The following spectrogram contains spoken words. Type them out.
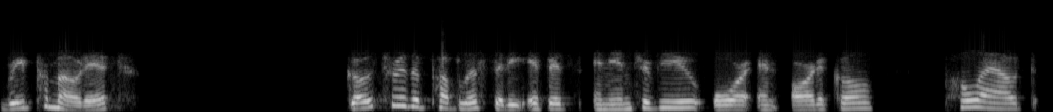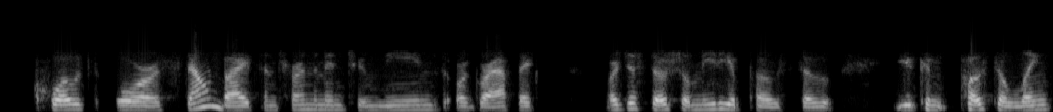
re-promote it, go through the publicity. If it's an interview or an article, pull out quotes or sound bites and turn them into memes or graphics or just social media posts. So you can post a link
